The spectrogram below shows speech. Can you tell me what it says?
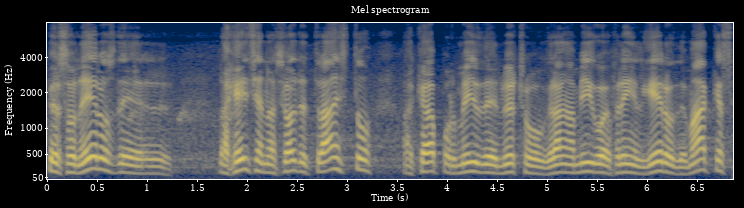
personeros de la Agencia Nacional de Tránsito, acá por medio de nuestro gran amigo Efraín Elguero de Macas,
